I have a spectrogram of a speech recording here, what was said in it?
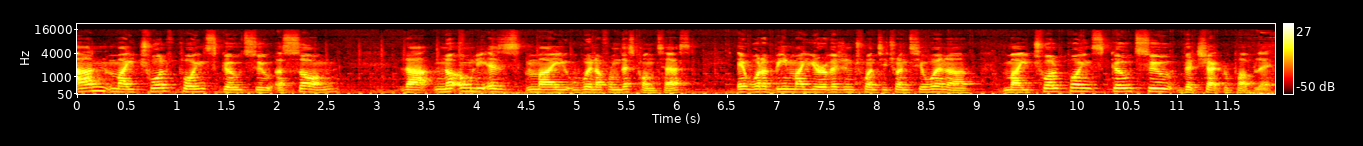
And my 12 points go to a song that not only is my winner from this contest, it would have been my Eurovision 2020 winner. My 12 points go to the Czech Republic.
